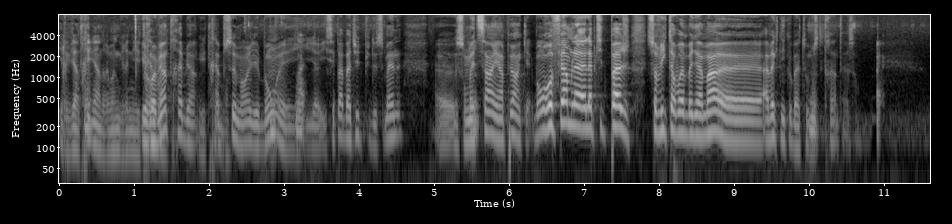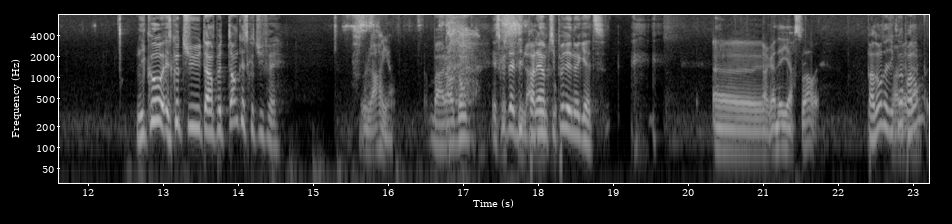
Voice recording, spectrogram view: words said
Il revient très bien, Draymond Green. est Il très revient bon. très bien. Il est très bon. Absolument, il est bon et Ouais. il, il s'est pas battu depuis deux semaines. Euh, son médecin est un peu inquiet. Bon, on referme la, la petite page sur Victor Wembanyama euh, avec Nico Batum. Mm. C'était très intéressant. Nico, est-ce que tu as un peu de temps Qu'est-ce que tu fais? Là, rien. Bah alors donc, est-ce que ça te dit de parler un petit peu des Nuggets? Euh, j'ai regardé hier soir, ouais. Pardon, t'as dit quoi Pardon peu.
